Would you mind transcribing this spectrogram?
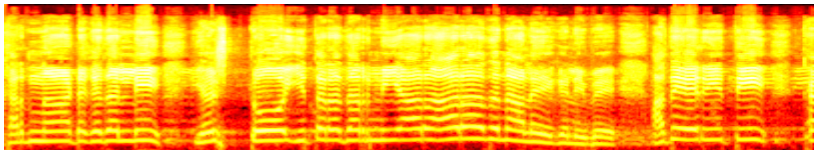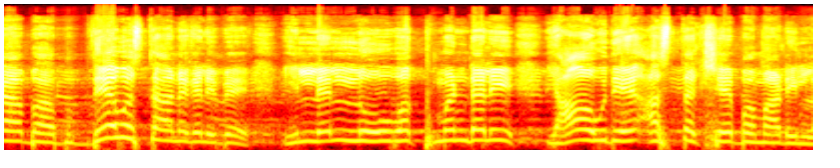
ಕರ್ನಾಟಕದಲ್ಲಿ ಎಷ್ಟೋ ಇತರ ಧರ್ಮೀಯರ ಆರಾಧನಾಲಯಗಳಿವೆ. ಅದೇ ರೀತಿ ದೇವಸ್ಥಾನಗಳಿವೆ. ಇಲ್ಲೆಲ್ಲೂ ವಕ್ ಮಂಡಳಿ ಯಾವುದೇ ಹಸ್ತಕ್ಷೇಪ ಮಾಡಿಲ್ಲ.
